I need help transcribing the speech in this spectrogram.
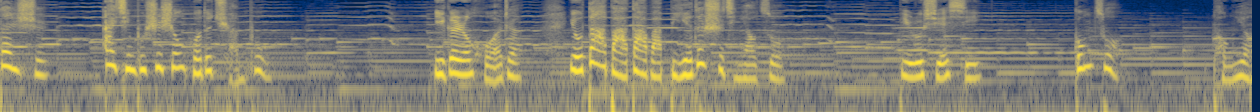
但是，爱情不是生活的全部。一个人活着，有大把大把别的事情要做，比如学习、工作、朋友、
